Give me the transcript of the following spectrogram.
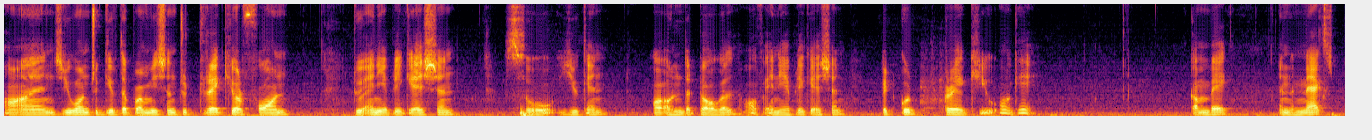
and you want to give the permission to track your phone to any application so you can on the toggle of any application it could track you okay? Come back and the next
